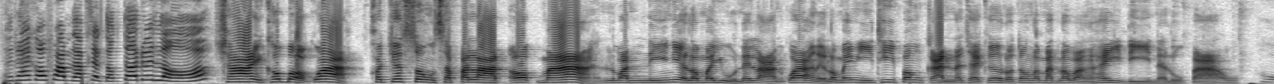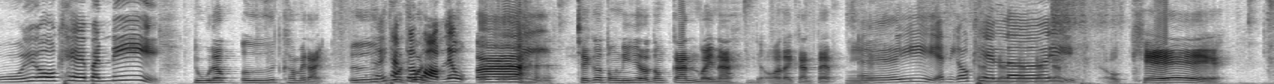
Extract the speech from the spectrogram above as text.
เธอได้ข้อความลับจากด็อกเตอร์ด้วยเหรอ ใช่เขาบอกว่า เขาจะส่งสัตว์ประหลาดออกมา วันนี้เนี่ยเรามาอยู่ในลานกว้างเนี่ยเราไม่มีที่ป้องกันนะชายเกิลเราต้องระมัดระวังให้ดีนะรู้เปล่า โอ้ยโอเคบันนี่ ดูแล้วอืดเข้าไม่ได้อืดเฮ้ยอ้นทำตัวอ้นผอมเร็วอ่าเอ้ยชายเกิลตรงนี้เนี่ยเราต้องกั้นไว้นะ เดี๋ยวเอาอะไรกั้นแป๊บนี่เอ้ย อันนี้ก็โอเคกันเลกันกันย กันโอเค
